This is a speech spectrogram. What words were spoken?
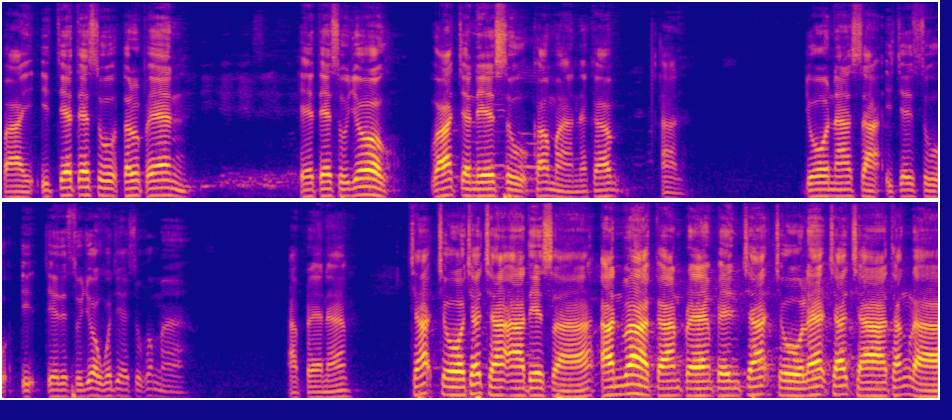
ไป อิเจเตสุตรุเป็นเอเตสุโยกวัจเนสุเข้ามานะครับ อ่าน โยนาสะอิเจสุอิเจสุโยกวเจสุเข้ามาอ่าแปลนะชะโชชะชาอาเทสา อันว่าการแปลงเป็นชะโชและชะชาทั้งหลา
